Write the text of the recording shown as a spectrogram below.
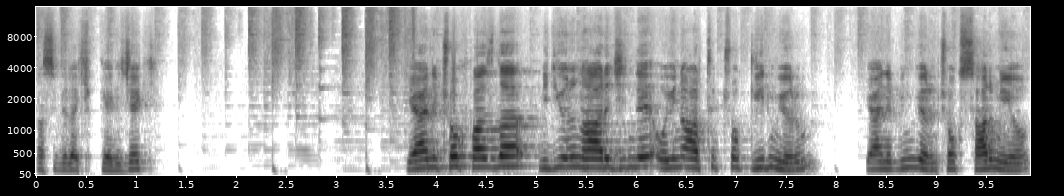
nasıl bir rakip gelecek. Yani çok fazla videonun haricinde oyuna artık çok girmiyorum. Yani bilmiyorum çok sarmıyor.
